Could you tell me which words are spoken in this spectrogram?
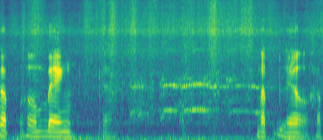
ครับหอมแบงก็บัดแล้วครับ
